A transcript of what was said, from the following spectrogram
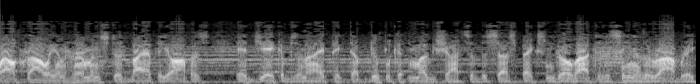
While Crowley and Herman stood by at the office, Ed Jacobs and I picked up duplicate mug shots of the suspects and drove out to the scene of the robbery,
